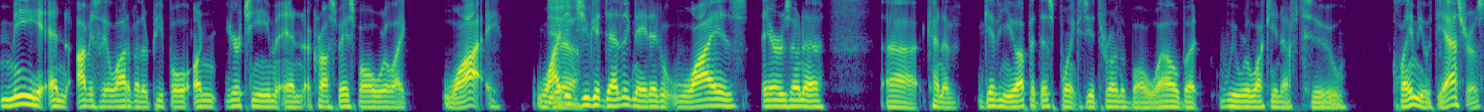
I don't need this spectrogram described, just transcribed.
me and obviously a lot of other people on your team and across baseball were like, "Why? Why Yeah. did you get designated? Why is Arizona uh, kind of giving you up at this point because you had thrown the ball well, but we were lucky enough to claim you with the Astros."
